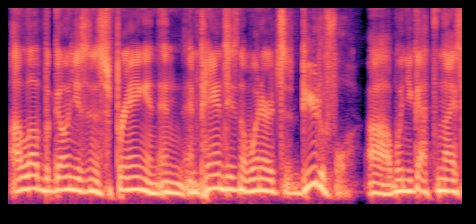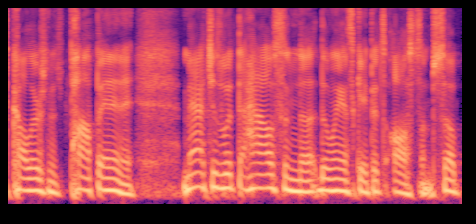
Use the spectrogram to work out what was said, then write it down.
I love begonias in the spring and, and, and pansies in the winter. It's beautiful uh, when you got the nice colors and it's popping and it matches with the house and the, the landscape. It's awesome. So,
